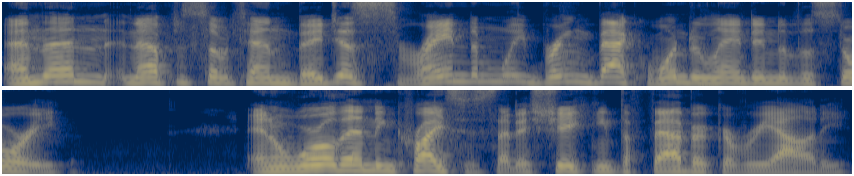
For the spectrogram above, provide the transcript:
And then in episode 10, they just randomly bring back Wonderland into the story. In a world ending crisis that is shaking the fabric of reality.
